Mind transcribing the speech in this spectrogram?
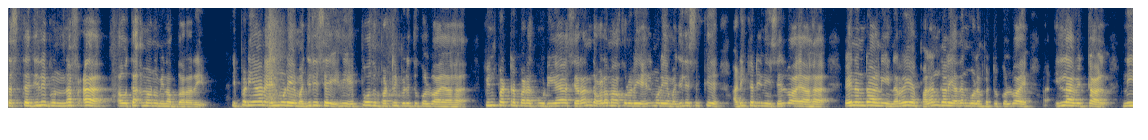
தஸ்தஜிலிபுன் நஃப்அ அவ் தஅமனு மின் அத்தரரி இப்படியான எல்முடைய மஜ்லிஸை நீ எப்போதும் பற்றி பிடித்துக் கொள்வாயாக. பின்பற்றப்படக்கூடிய சிறந்த உலமாக்களுடைய எல்முடைய மஜிலிசுக்கு அடிக்கடி நீ செல்வாயாக. ஏனென்றால் நீ நிறைய பலன்களை அதன் மூலம் பெற்றுக்கொள்வாய். இல்லாவிட்டால் நீ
